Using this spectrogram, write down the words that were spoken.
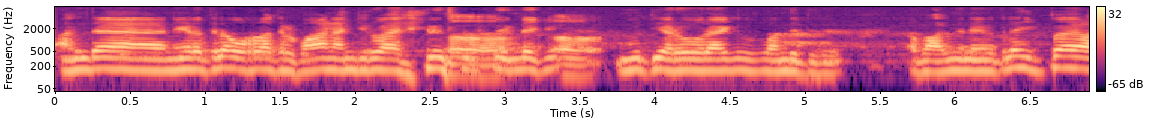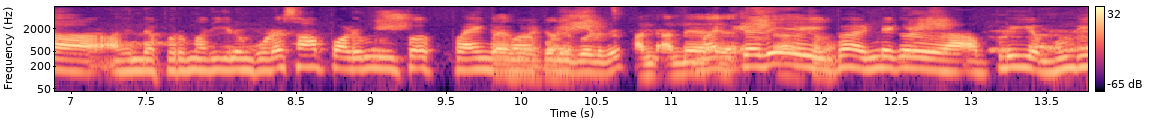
அந்த நேரத்துல ஒரு ரூபாய்க்கு பான் அஞ்சு ரூபாய் ஆ. இன்னைக்கு. நூத்தி அறுபது ரூபாய்க்கு வந்துட்டுது அப்ப அந்த நேரத்துல இப்ப அந்த பெருமதியிலும் கூட சாப்பாடும் இப்ப பயங்கரமாக மற்றது. இப்ப இன்னைக்கு ஒரு அப்படி முந்தி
